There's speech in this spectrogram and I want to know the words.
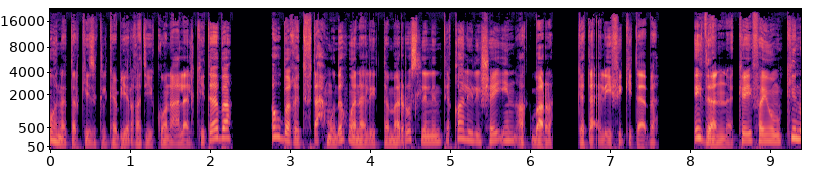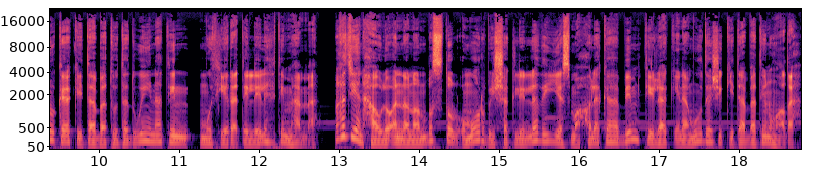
وهنا تركيزك الكبير غادي يكون على الكتابة أو بغيت تفتح مدونة للتمرس للانتقال لشيء أكبر كتأليف كتابة. إذا كيف يمكنك كتابة تدوينة مثيرة للاهتمام؟ غادي نحاول أننا نبسط الأمور بالشكل الذي يسمح لك بامتلاك نموذج كتابة واضح.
